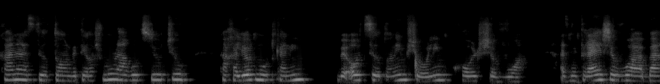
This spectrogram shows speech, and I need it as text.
כאן על הסרטון ותירשמו לערוץ יוטיוב, ככה להיות מעודכנים בעוד סרטונים שעולים כל שבוע. אז נתראה שבוע הבא,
